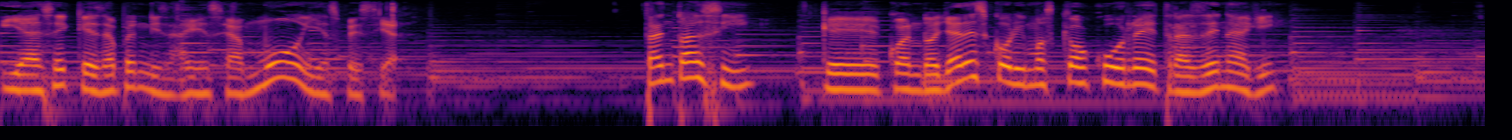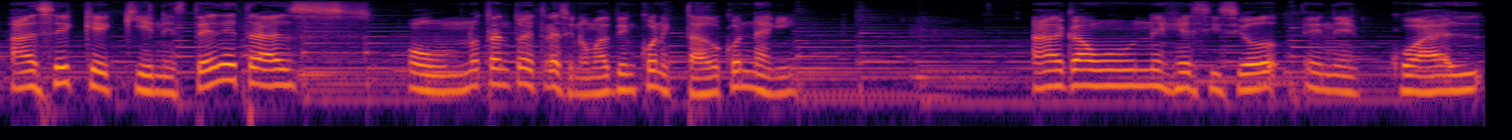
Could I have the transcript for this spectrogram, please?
y hace que ese aprendizaje sea muy especial. Tanto así que cuando ya descubrimos qué ocurre detrás de Nagi, hace que quien esté detrás, o no tanto detrás, sino más bien conectado con Nagi, haga un ejercicio en el cual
